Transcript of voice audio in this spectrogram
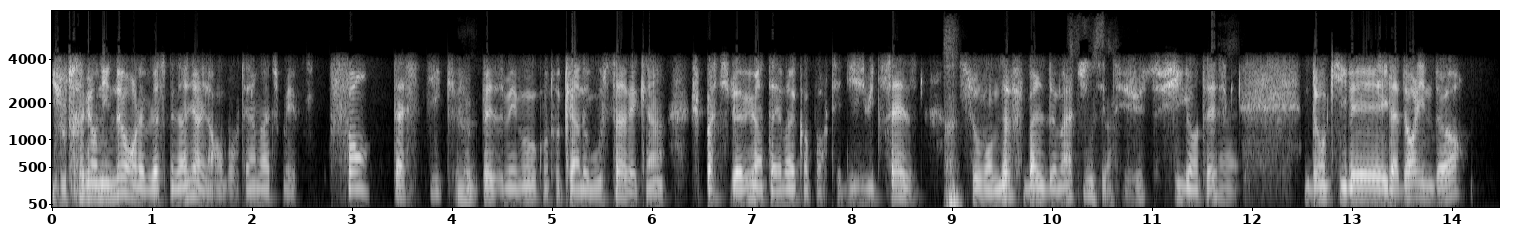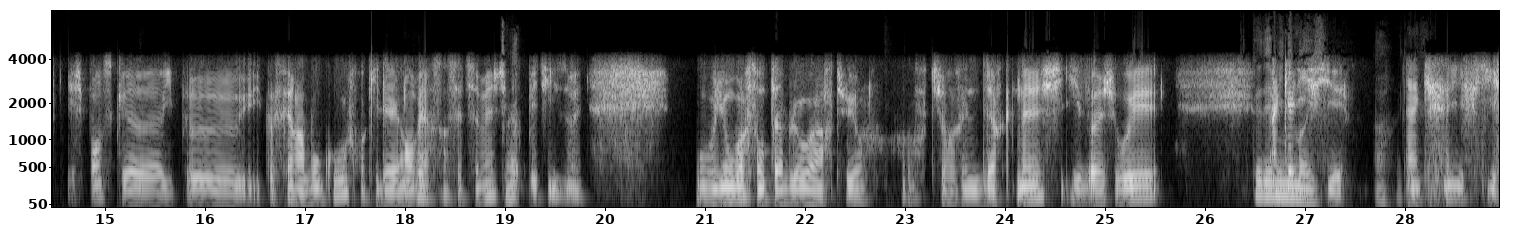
il joue très bien en indoor, on l'a vu la semaine dernière, il a remporté un match, mais fantastique, je Mm. pèse mes mots, contre Carlo Busta avec un, je sais pas si tu l'as vu, un tie-break emporté 18-16 sur 9 balles de match, c'était juste gigantesque. Ouais. Donc il est, il adore l'indoor. Et je pense qu'il peut, il peut faire un bon coup. Je crois qu'il est à Anvers hein, cette semaine, je dis Ouais. pas de bêtises. mais- Bon, voyons voir son tableau à Arthur. Arthur Rinderknecht, il va jouer Que des un qualifié. Ah. Un qualifié.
